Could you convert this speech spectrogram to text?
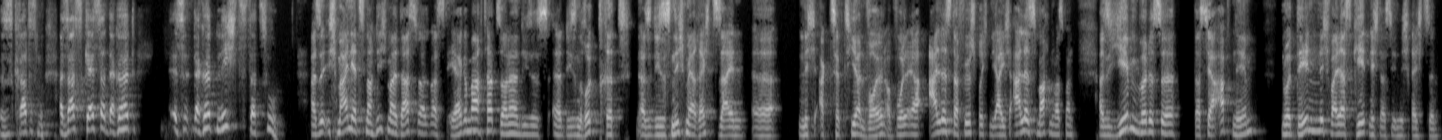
Das ist gratis Mut. Also das gestern, da gehört, es, da gehört nichts dazu. Also ich meine jetzt noch nicht mal das, was, was er gemacht hat, sondern dieses, äh, diesen Rücktritt, also dieses nicht mehr rechts sein äh, nicht akzeptieren wollen, obwohl er alles dafür spricht die eigentlich alles machen, was man, also jedem würdest du das ja abnehmen, nur denen nicht, weil das geht nicht, dass sie nicht recht sind.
